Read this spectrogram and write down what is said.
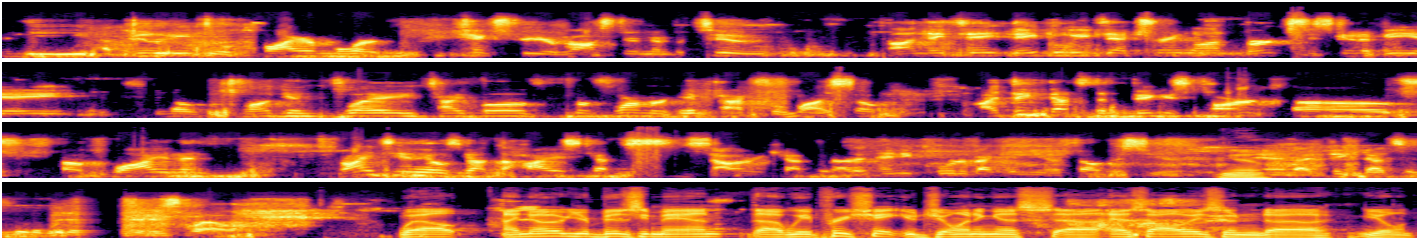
and the ability to acquire more picks for your roster. Number two, uh, they, they they believe that Treylon Burks is going to be a you know plug and play type of performer, impactful wise. So I think that's the biggest part of of why. And then Ryan Tannehill's got the highest cap salary cap out of any quarterback in the NFL this year, yeah. and I think that's a little bit of it as well. Well, I know you're busy, man. Uh, we appreciate you joining us uh, as always, and uh, you'll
